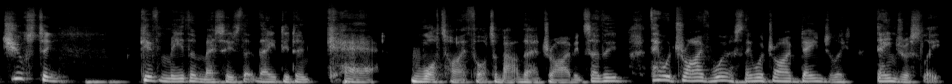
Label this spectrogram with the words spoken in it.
just to give me the message that they didn't care what I thought about their driving. So they, they would drive worse, they would drive dangerously, dangerously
